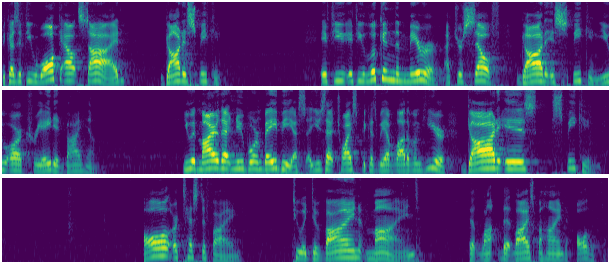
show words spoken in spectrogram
Because if you walk outside, God is speaking. If you, if you look in the mirror at yourself, God is speaking. You are created by Him. You admire that newborn baby. I, I use that twice because we have a lot of them here. God is speaking. All are testifying to a divine mind that, li- that lies behind all of them.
